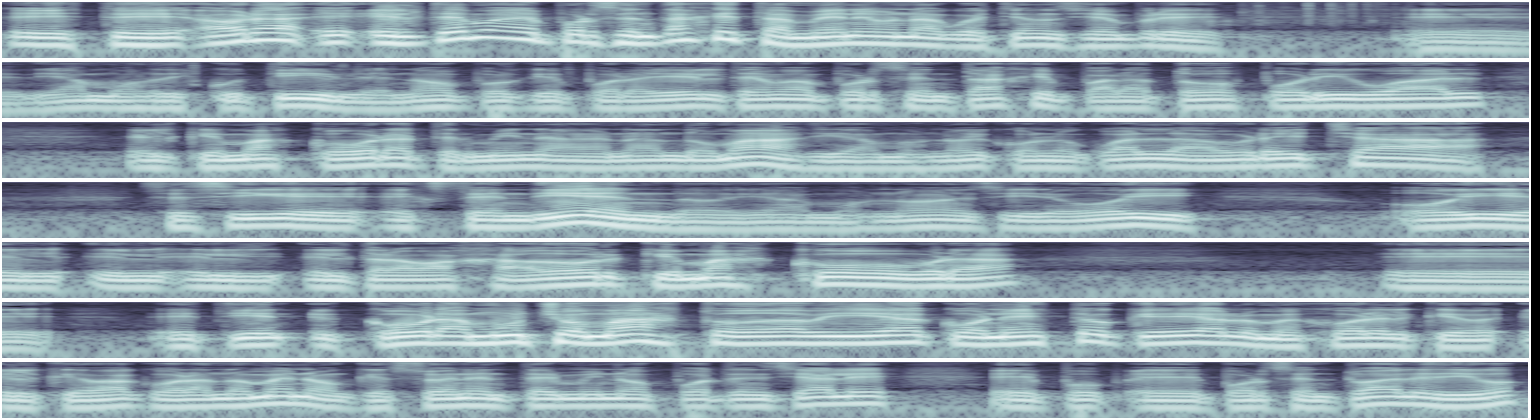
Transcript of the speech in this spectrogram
Este, ahora, e, el tema de porcentajes también es una cuestión siempre, eh, digamos, discutible, ¿no? Porque por ahí el tema de porcentaje para todos por igual, el que más cobra termina ganando más, digamos, ¿no? Y con lo cual la brecha se sigue extendiendo, digamos, ¿no? Es decir, hoy, hoy el, el trabajador que más cobra eh, eh, cobra mucho más todavía con esto que a lo mejor el que, el que va cobrando menos, aunque suene en términos potenciales, eh, porcentuales, digo,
